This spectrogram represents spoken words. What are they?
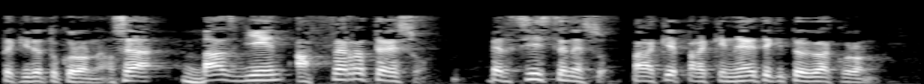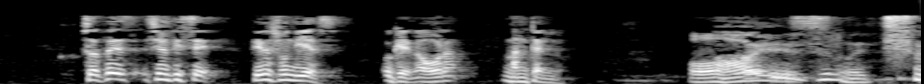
te quite tu corona. O sea, vas bien, aférrate a eso. Persiste en eso. ¿Para qué? Para que nadie te quite la corona. O sea, el Señor dice, tienes un 10. Ok, ahora manténlo. ¡Ay!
